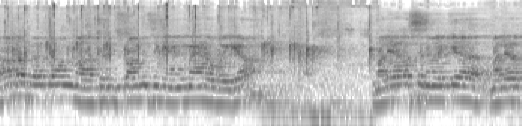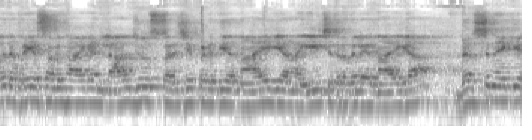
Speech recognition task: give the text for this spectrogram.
round of welcome to this promising young man over മലയാള സിനിമയ്ക്ക് മലയാളത്തിന്റെ പ്രിയ സംവിധായകൻ ലാൽ ജോസ് പരിചയപ്പെടുത്തിയ നായികയാണ് ഈ ചിത്രത്തിലെ നായിക. ദർശനയ്ക്ക്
